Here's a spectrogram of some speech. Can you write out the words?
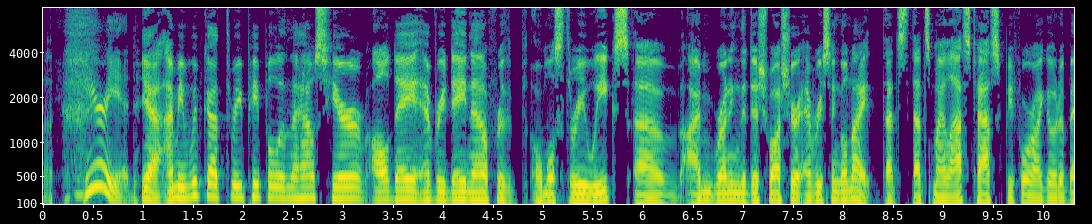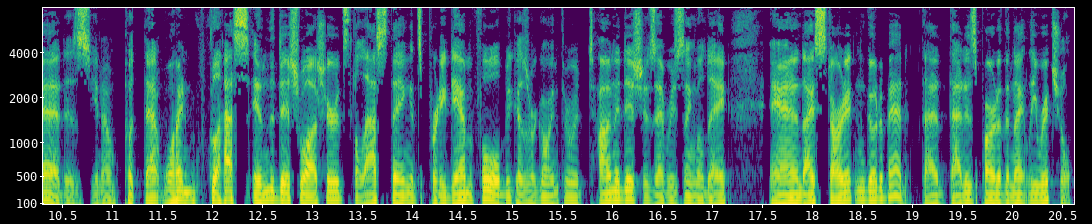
Period. Yeah. I mean, we've got three people in the house here all day, every day now for almost three weeks. Uh, I'm running the dishwasher every single night. That's, that's my last task before I go to bed is, you know, put that wine glass in the dishwasher. It's the last thing. It's pretty damn full because we're going through a ton of dishes every single day. And I start it and go to bed. That, that is part part of the nightly ritual.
